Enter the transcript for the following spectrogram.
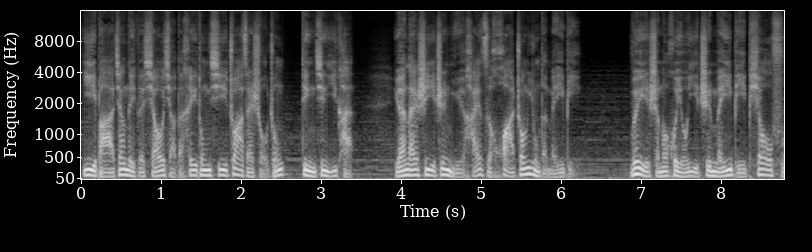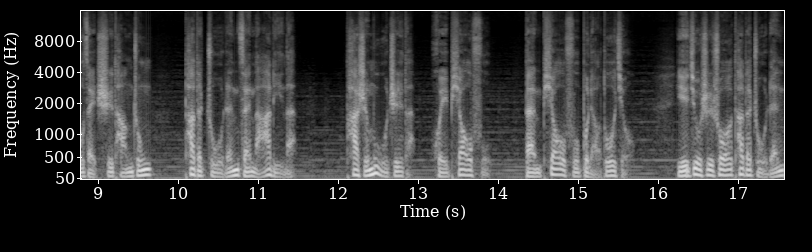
一把将那个小小的黑东西抓在手中，定睛一看，原来是一支女孩子化妆用的眉笔。为什么会有一支眉笔漂浮在池塘中？它的主人在哪里呢？它是木质的。会漂浮，但漂浮不了多久。也就是说，它的主人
